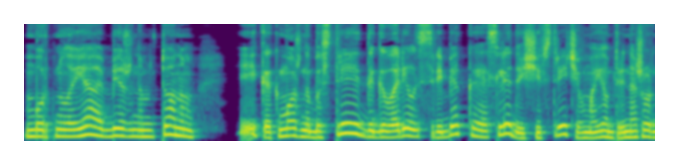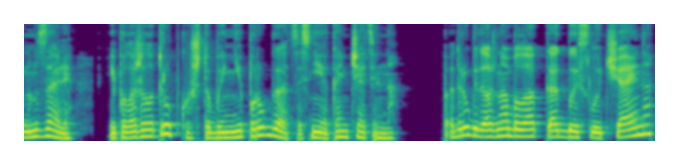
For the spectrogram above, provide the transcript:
Буркнула я обиженным тоном и как можно быстрее договорилась с Ребеккой о следующей встрече в моем тренажерном зале и положила трубку, чтобы не поругаться с ней окончательно. Подруга должна была как бы случайно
